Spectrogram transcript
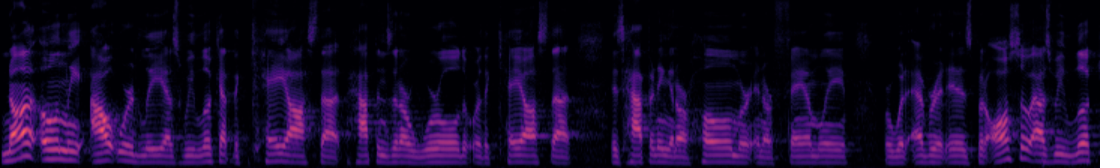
Not only outwardly, as we look at the chaos that happens in our world or the chaos that is happening in our home or in our family or whatever it is, but also as we look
